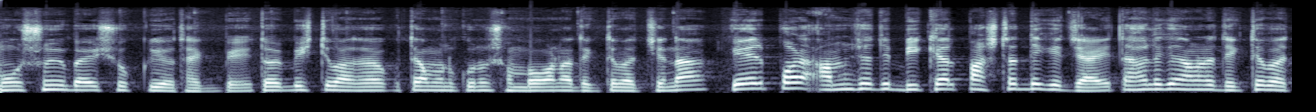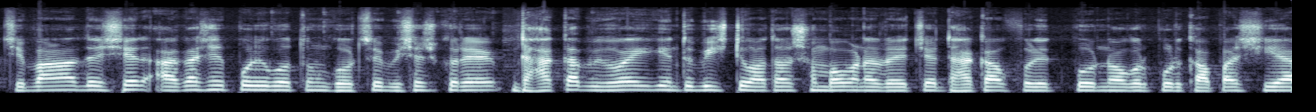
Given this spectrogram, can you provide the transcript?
মৌসুমী বায়ু সক্রিয় থাকবে। তবে বৃষ্টিপাত হওয়ার তেমন কোনো সম্ভাবনা দেখতে পাচ্ছি না। এরপর আমি যদি বিকাল পাঁচটার দিকে যাই, তাহলে কিন্তু আমরা দেখতে পাচ্ছি বাংলাদেশের আকাশের পরিবর্তন ঘটছে। বিশেষ করে ঢাকা বিভাগে কিন্তু বৃষ্টিপাত হওয়ার সম্ভাবনা রয়েছে। ঢাকা, ফরিদপুর, নগরপুর, কাপাসিয়া,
